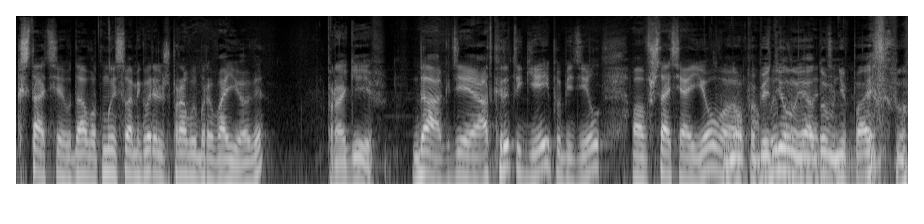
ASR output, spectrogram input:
кстати, да, вот мы с вами говорили уже про выборы в Айове. Про геев. Да, где открытый гей победил а, в штате Айова. Но победил, я думаю, не поэтому,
